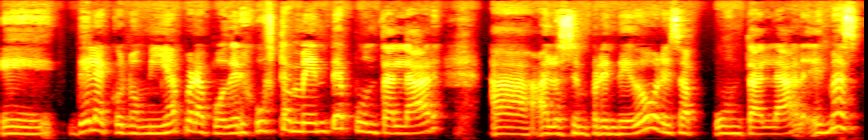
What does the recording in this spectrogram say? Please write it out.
eh, de la economía para poder justamente apuntalar a, a, los emprendedores, apuntalar, es más,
